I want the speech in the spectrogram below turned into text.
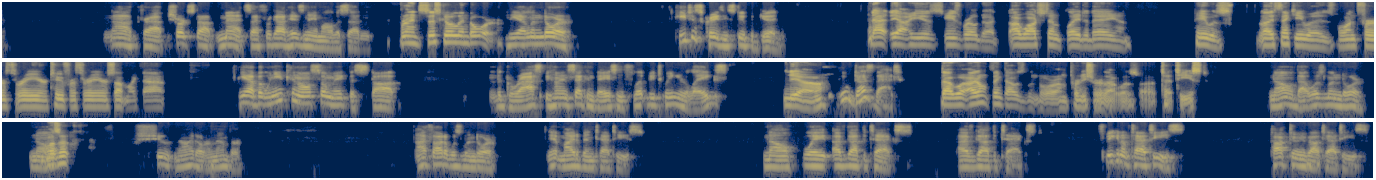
ah, crap. Shortstop Mets. I forgot his name all of a sudden. Francisco Lindor. Yeah, Lindor. He just crazy stupid good. That yeah, he is he's real good. I watched him play today and he was I think he was one for three or two for three or something like that. Yeah, but when you can also make the stop, the grass behind second base and flip between your legs, Yeah. who does that? That I don't think that was Lindor. I'm pretty sure that was uh, Tatis. No, that was Lindor. No. Was it? Shoot, no, I don't remember. I thought it was Lindor. It might have been Tatis. No, wait, I've got the text. I've got the text. Speaking of Tatis, talk to me about Tatis.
